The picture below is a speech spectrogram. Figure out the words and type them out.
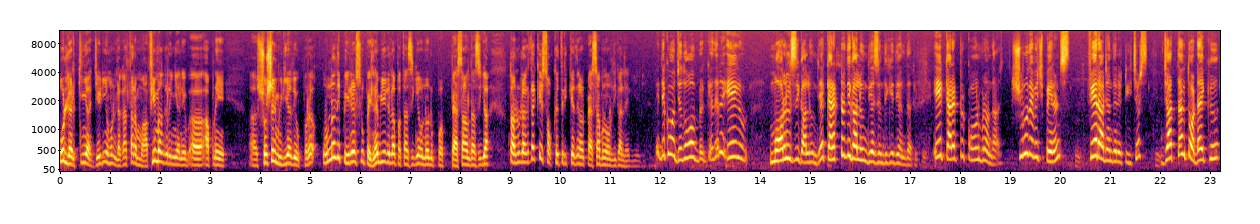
ਉਹ ਲੜਕੀਆਂ ਜਿਹੜੀਆਂ ਹੁਣ ਲਗਾਤਾਰ ਮਾਫੀ ਮੰਗ ਰਹੀਆਂ ਨੇ ਆਪਣੇ ਸੋਸ਼ਲ ਮੀਡੀਆ ਦੇ ਉੱਪਰ, ਉਹਨਾਂ ਦੇ ਪੇਰੈਂਟਸ ਨੂੰ ਪਹਿਲਾਂ ਵੀ ਇਹ ਗੱਲਾਂ ਪਤਾ ਸੀਗੀਆਂ, ਉਹਨਾਂ ਨੂੰ ਪ- ਪੈਸਾ ਆਉਂਦਾ ਸੀਗਾ। ਤੁਹਾਨੂੰ ਲੱਗਦਾ ਕਿ ਸੌਖੇ ਤਰੀਕੇ ਦੇ ਨਾਲ ਪੈਸਾ ਬਣਾਉਣ ਦੀ ਗੱਲ ਹੈਗੀ ਹੈ ਜੀ? ਇਹ ਦੇਖੋ, ਜਦੋਂ ਕਹਿੰਦੇ ਨਾ, ਇਹ ਮੋਰਲਸ ਦੀ ਗੱਲ ਹੁੰਦੀ ਹੈ, ਕੈਰੈਕਟਰ ਦੀ ਗੱਲ ਹੁੰਦੀ ਹੈ ਜ਼ਿੰਦਗੀ ਦੇ ਅੰਦਰ। ਇਹ ਕੈਰੈਕਟਰ ਕੌਣ ਬਣਾਉਂਦਾ? ਸ਼ੁਰੂ ਦੇ ਵਿੱਚ ਪੇਰੈਂਟਸ, ਫਿਰ ਆ ਜਾਂਦੇ ਨੇ ਟੀਚਰਸ। ਜਦ ਤੱਕ ਤੁਹਾਡਾ ਇੱਕ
